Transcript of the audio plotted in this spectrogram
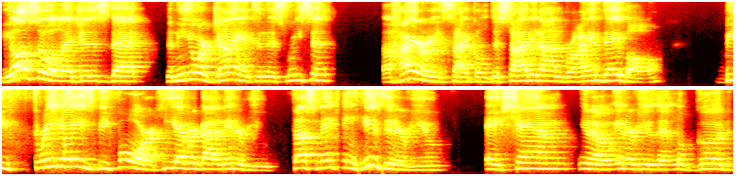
He also alleges that the New York Giants, in this recent uh, hiring cycle, decided on Brian Daboll be three days before he ever got an interview, thus making his interview a sham, you know, interview that looked good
